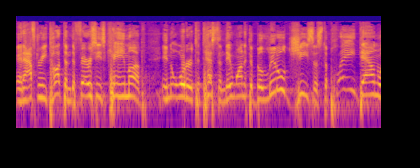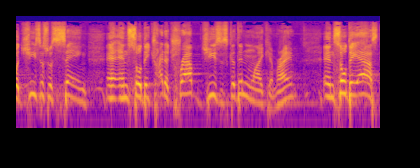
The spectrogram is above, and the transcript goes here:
And after he taught them, the Pharisees came up in order to test him. They wanted to belittle Jesus, to play down what Jesus was saying. And, and so they tried to trap Jesus because they didn't like him, right? And so they asked,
